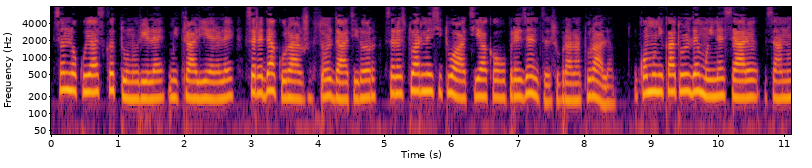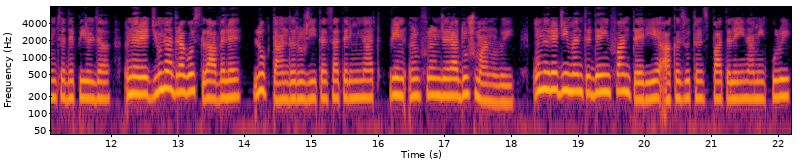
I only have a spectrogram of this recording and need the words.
să înlocuiască tunurile, mitralierele, să redea curaj soldaților, să răstoarne situația ca o prezență supranaturală. Comunicatul de mâine seară să anunță de pildă, în regiunea Dragoslavele, lupta îndărâjită s-a terminat prin înfrângerea dușmanului, un regiment de infanterie a căzut în spatele inamicului,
